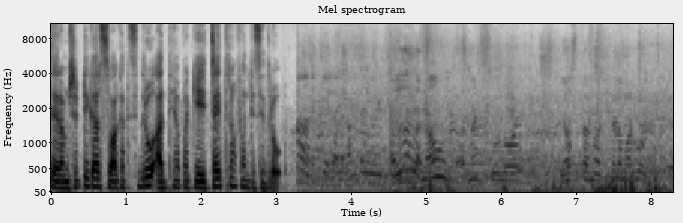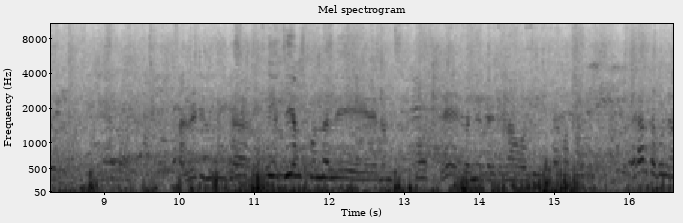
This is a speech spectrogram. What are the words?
ಜಯರಾಮ್ ಶೆಟ್ಟಿಗಾರ್ ಸ್ವಾಗತಿಸಿದರು. ಅಧ್ಯಾಪಕಿ ಚೈತ್ರ ವಂದಿಸಿದರು. ಅಲ್ಲಲ್ಲ ನಾವು ಗೌರ್ಮೆಂಟ್ ಸ್ಕೂಲು ದೇವಸ್ಥಾನ ಅದಕ್ಕೆಲ್ಲ ಮಾಡ್ಬೋದು ಪ್ರೈವೇಟ್ ಈಗ ಈಗ ಜಿ ಎಮ್ ಸ್ಕೂಲ್ನಲ್ಲಿ ನಮ್ಮ ನೋಡಿದೆ ಬಂದಿದ್ದ ನಾವು ಹೋಗಿ ಧರ್ಮ ಯಾರು ತಗೊಂಡು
